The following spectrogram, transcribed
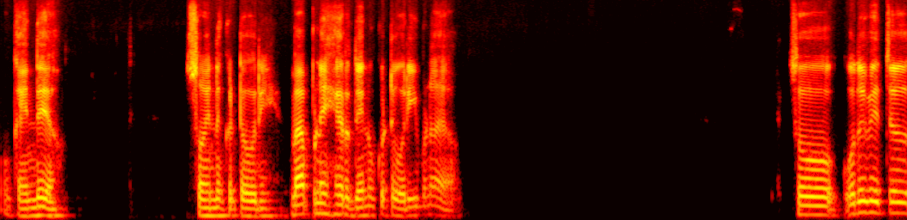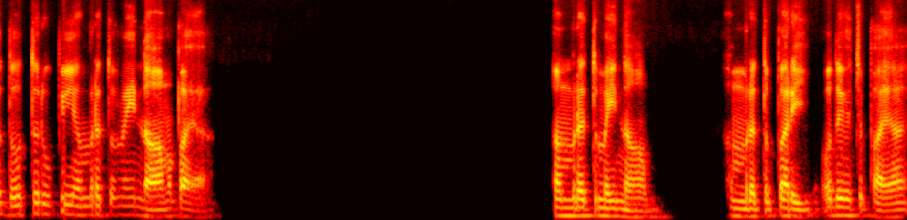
ਉਹ ਕਹਿੰਦੇ ਆ, ਸੋਇਨ ਕਟੋਰੀ। ਮੈਂ ਆਪਣੇ ਹਿਰਦੇ ਨੂੰ ਕਟੋਰੀ ਬਣਾਇਆ। ਸੋ ਉਹਦੇ ਵਿੱਚ ਦੁੱਧ ਰੂਪੀ ਅੰਮ੍ਰਿਤਮਈ ਨਾਮ ਪਾਇਆ। ਅੰਮ੍ਰਿਤਮਈ ਨਾਮ, ਅੰਮ੍ਰਿਤ ਭਰੀ ਉਹਦੇ ਵਿੱਚ ਪਾਇਆ।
